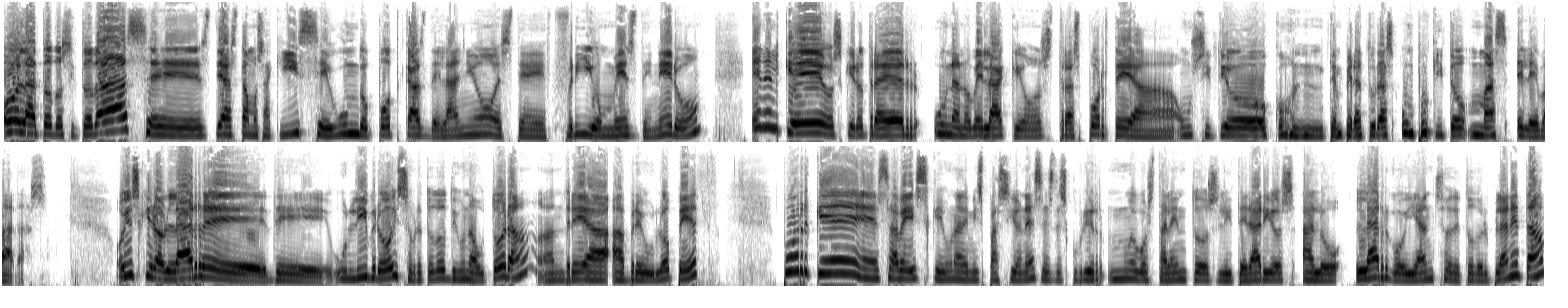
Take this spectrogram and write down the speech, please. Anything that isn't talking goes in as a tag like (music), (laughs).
Hola a todos y todas, ya estamos aquí, segundo podcast del año, este frío mes de enero, en el que os quiero traer una novela que os transporte a un sitio con temperaturas un poquito más elevadas. Hoy os quiero hablar eh, de un libro y sobre todo de una autora, Andrea Abreu López, porque sabéis que una de mis pasiones es descubrir nuevos talentos literarios a lo largo y ancho de todo el planeta.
